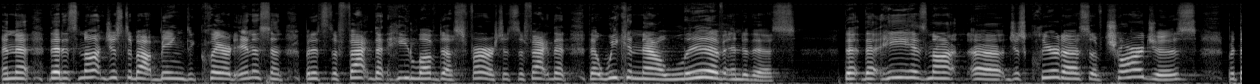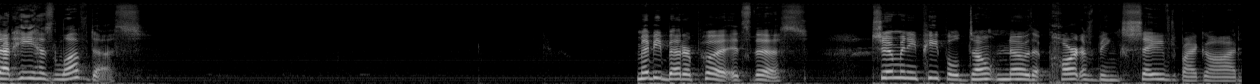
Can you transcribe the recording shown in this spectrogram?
And that, that it's not just about being declared innocent, but it's the fact that He loved us first. It's the fact that, that we can now live into this. That, that He has not uh, just cleared us of charges, but that He has loved us. Maybe better put, it's this. Too many people don't know that part of being saved by God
